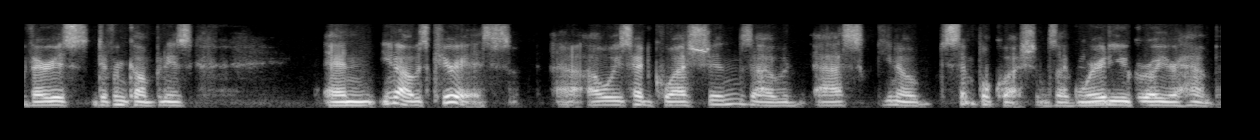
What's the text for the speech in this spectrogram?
various different companies, and you know, I was curious. I always had questions. I would ask, you know, simple questions like, where mm-hmm. do you grow your hemp?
